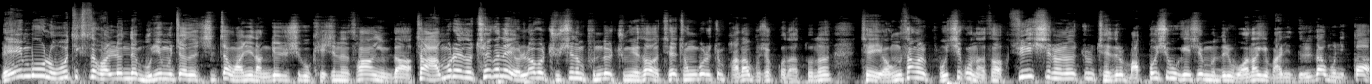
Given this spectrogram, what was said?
레인보우 로보틱스 관련된 문의 문자들 진짜 많이 남겨주시고 계시는 상황입니다. 자 아무래도 최근에 연락을 주시는 분들 중에서 제 정보를 좀 받아보셨거나 또는 제 영상을 보시고 나서 수익 실현을 좀 제대로 맛보시고 계신 분들이 워낙에 많이 늘다 보니까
